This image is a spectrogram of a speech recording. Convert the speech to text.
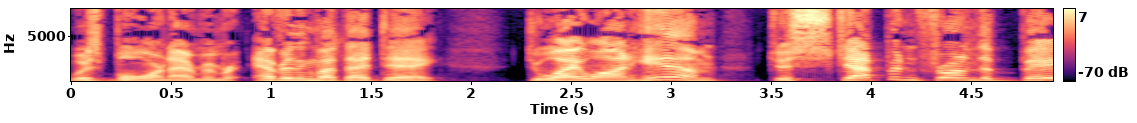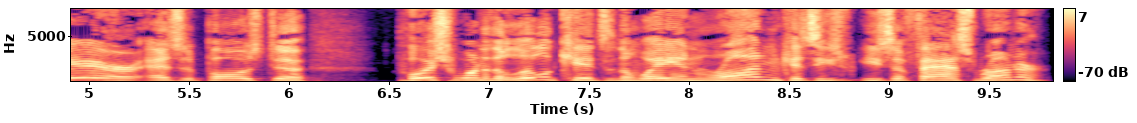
was born. I remember everything about that day. Do I want him to step in front of the bear as opposed to push one of the little kids in the way and run because he's, he's a fast runner?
